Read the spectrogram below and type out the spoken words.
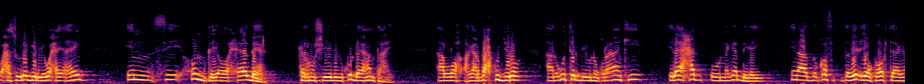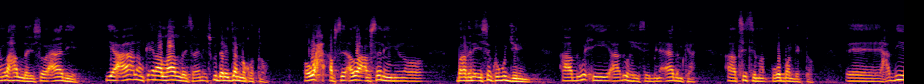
Waxa suurogeliya waxay ahayd in si cumqi oo xeel dheer ka runsheegidu ku dheehan tahay aan loo ku jiro aan ugu tarbiyowno qur'aankii ilaa xad uu naga dhigay inaad qof dabiiciga ku hortaagan la hadlayso caadiya iyo caalamka inaad la hadlaysaa in isku darajo noqoto oo wax adoo cabsanaynin oo baqdina aysan kugu jirin aada wixii aada u haysay bini aadamka aada si siman ugu bandhigto. Haddii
